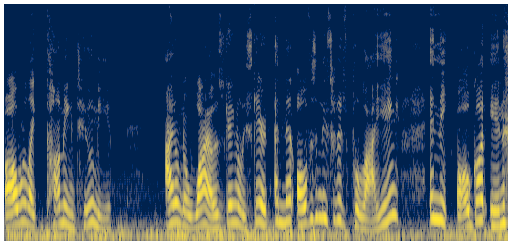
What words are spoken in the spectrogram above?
all were like coming to me. I don't know why. I was getting really scared. And then all of a sudden, they started flying and they all got in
